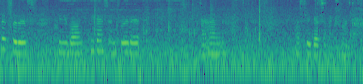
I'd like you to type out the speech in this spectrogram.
That's it for this cleaning vlog. Hope you guys enjoyed it. And I'll see you guys in the next one.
